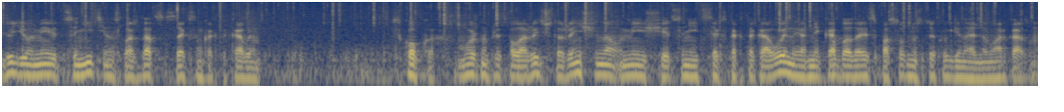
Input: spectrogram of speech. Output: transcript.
Люди умеют ценить и наслаждаться сексом как таковым. В скобках. Можно предположить, что женщина, умеющая ценить секс как таковой, наверняка обладает способностью к вагинальному оргазму.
